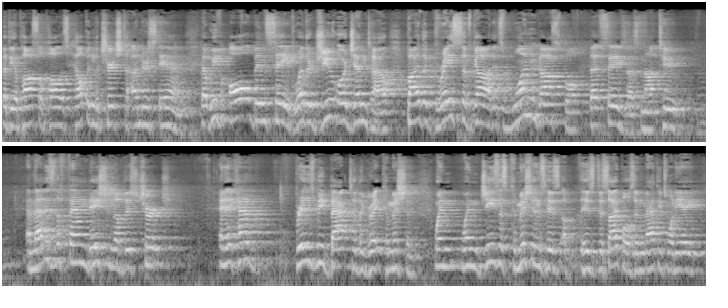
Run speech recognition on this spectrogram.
that the Apostle Paul is helping the church to understand that we've all been saved, whether Jew or Gentile, by the grace of God. It's one gospel that saves us, not two. And that is the foundation of this church. And it kind of brings me back to the Great Commission. When, when Jesus commissions his, uh, his disciples in Matthew 28,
